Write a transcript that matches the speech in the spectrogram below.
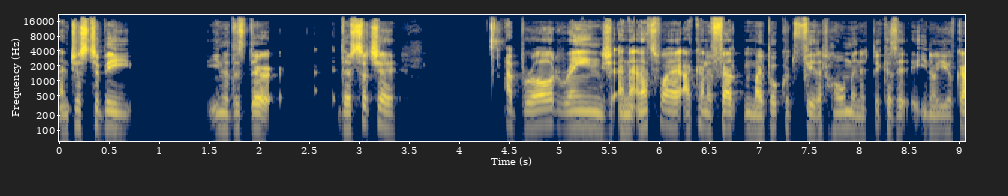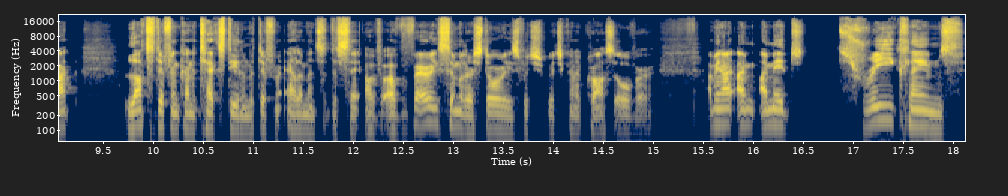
and just to be, you know, there's there there's such a a broad range, and that's why I kind of felt my book would feel at home in it because it, you know you've got lots of different kind of text dealing with different elements of the same of, of very similar stories, which which kind of cross over. I mean, I I made three claims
